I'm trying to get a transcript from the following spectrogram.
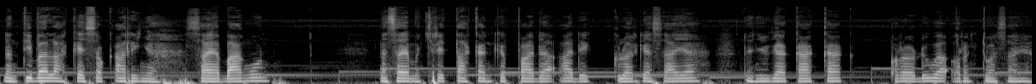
Dan tibalah keesok harinya saya bangun dan saya menceritakan kepada adik keluarga saya dan juga kakak orang dua orang tua saya.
